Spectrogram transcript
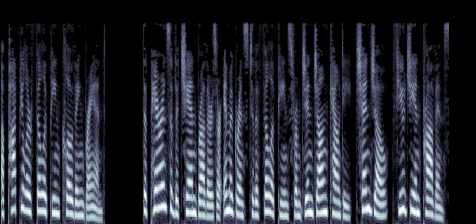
a popular Philippine clothing brand. The parents of the Chan brothers are immigrants to the Philippines from Jinjiang County, Quanzhou, Fujian Province,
